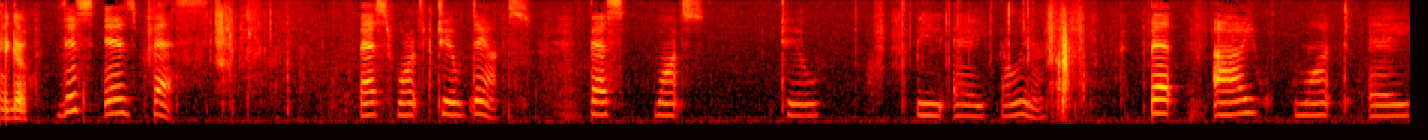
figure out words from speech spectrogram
Okay, go. This is Bess. Bess wants to dance. Bess wants to be a ballerina. Bet I want a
